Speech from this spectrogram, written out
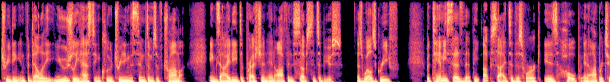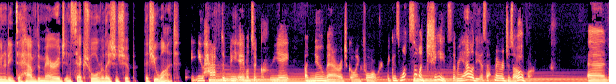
treating infidelity usually has to include treating the symptoms of trauma, anxiety, depression, and often substance abuse, as well as grief. But Tammy says that the upside to this work is hope and opportunity to have the marriage and sexual relationship that you want you have to be able to create a new marriage going forward because once someone cheats, the reality is that marriage is over. And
